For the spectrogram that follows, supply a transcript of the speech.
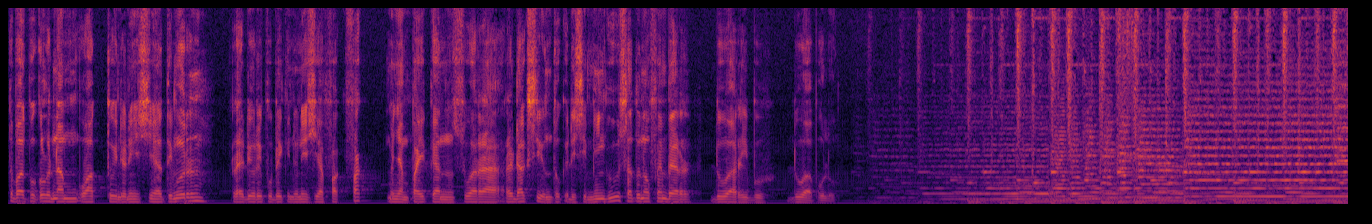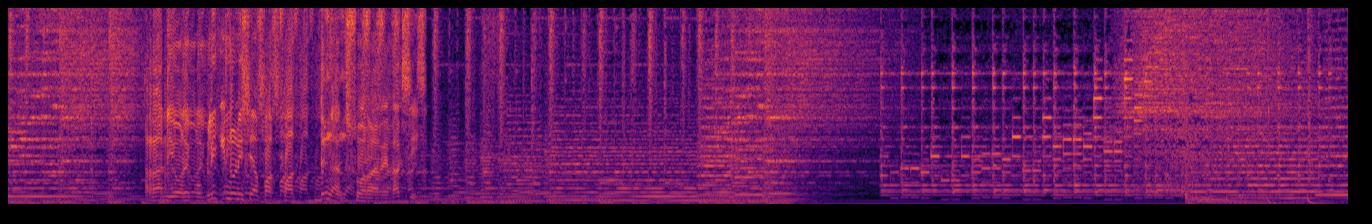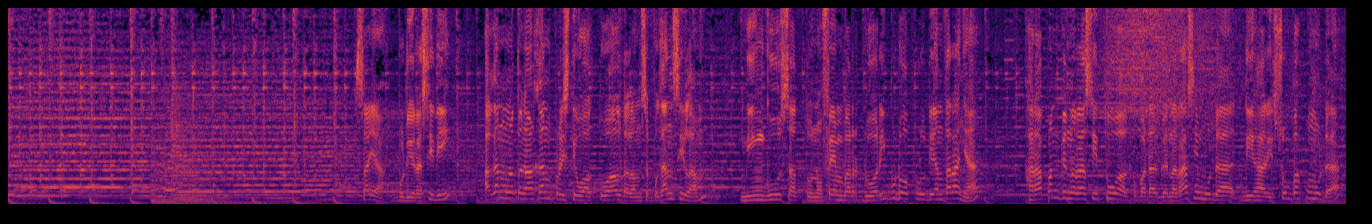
Tepat pukul 6 waktu Indonesia Timur, Radio Republik Indonesia Fak-Fak menyampaikan suara redaksi untuk edisi Minggu 1 November 2020. Radio Republik Indonesia Fak-Fak dengan suara redaksi. Saya, Budi Rasidi, akan mengetengahkan peristiwa aktual dalam sepekan silam, Minggu 1 November 2020 di antaranya, harapan generasi tua kepada generasi muda di Hari Sumpah Pemuda,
